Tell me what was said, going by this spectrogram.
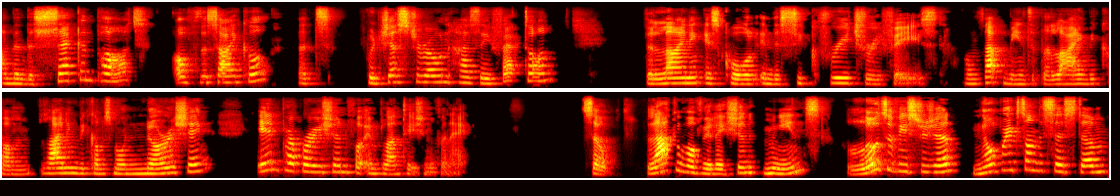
and then the second part of the cycle that progesterone has the effect on, the lining is called in the secretory phase. And that means that the lining, become, lining becomes more nourishing in preparation for implantation of an egg. So, lack of ovulation means loads of estrogen, no brakes on the system,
